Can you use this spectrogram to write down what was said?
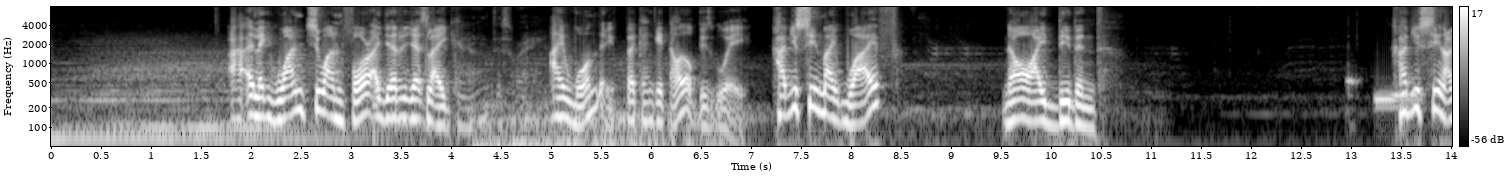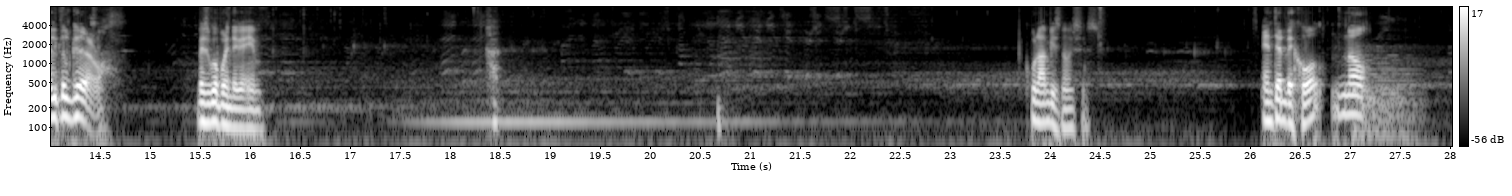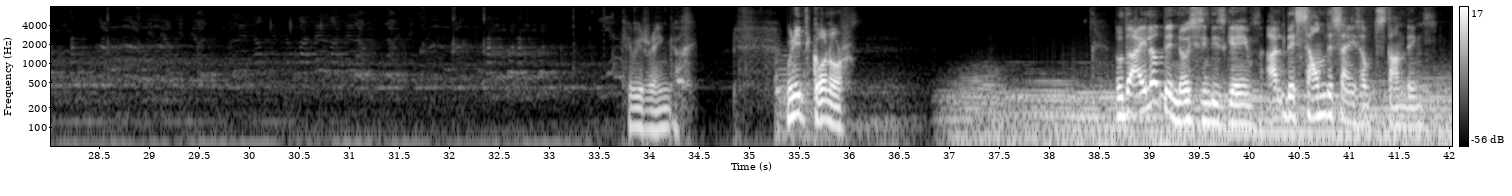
I, like 1, 2, and 4, I just, just like, this way. I wonder if I can get out of this way. Have you seen my wife? No, I didn't. Have you seen a little girl? Best weapon in the game. Cool ambient noises. Enter the hall? No. Heavy rain guy. We need Connor. Dude, I love the noises in this game. Uh, the sound design is outstanding.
